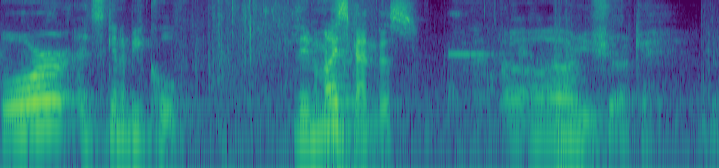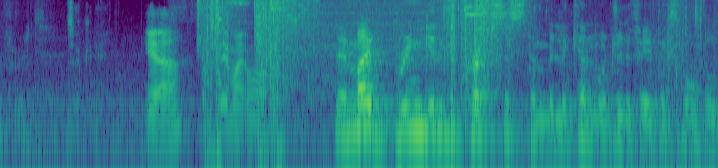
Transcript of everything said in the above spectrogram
or it's gonna be cool. They I'm gonna might. scan this. Uh, are you sure? Okay, go for it. It's okay. Yeah, they might want. They might bring in the perk system اللي كان موجودة في Apex Mobile,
